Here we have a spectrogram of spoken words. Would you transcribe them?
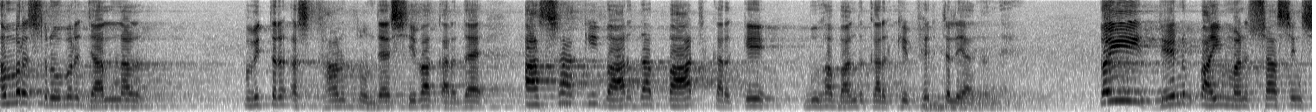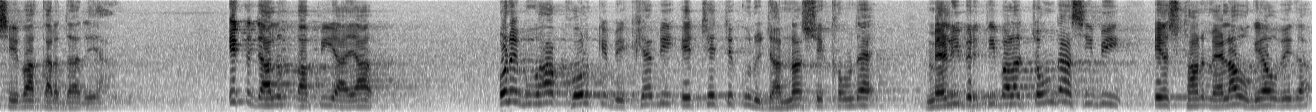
ਅੰਮ੍ਰਿਤ ਸਰੋਵਰ ਜਲ ਨਾਲ ਪਵਿੱਤਰ ਅਸਥਾਨ ਧੋਂਦਾ ਹੈ, ਸੇਵਾ ਕਰਦਾ ਹੈ। ਆਸਾ ਕੀ ਵਾਰ ਦਾ ਪਾਠ ਕਰਕੇ, ਬੂਹਾ ਬੰਦ ਕਰਕੇ ਫਿਰ ਚਲਿਆ ਜਾਂਦਾ ਹੈ। ਕਈ ਦਿਨ ਭਾਈ ਮਨਸ਼ਾ ਸਿੰਘ ਸੇਵਾ ਕਰਦਾ ਰਿਹਾ। ਇੱਕ ਜ਼ਾਲਮ ਪਾਪੀ ਆਇਆ। ਉਹਨੇ ਬੂਹਾ ਖੋਲ ਕੇ ਵੇਖਿਆ ਵੀ ਇੱਥੇ ਤੇ ਕੋਈ ਰੋਜ਼ਾਨਾ ਸਿੱਖ ਆਉਂਦਾ ਮੈਲੀ ਬਿਰਤੀ ਵਾਲਾ ਚਾਹੁੰਦਾ ਸੀ ਵੀ ਇਹ ਸਥਾਨ ਮੈਲਾ ਹੋ ਗਿਆ ਹੋਵੇਗਾ।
